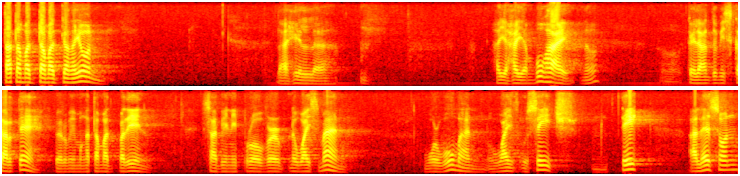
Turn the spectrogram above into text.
Tatamad-tamad ka ngayon dahil uh, hayahay ang buhay, no? Oh, kailangan dumiskarte, pero may mga tamad pa din. Sabi ni proverb na wise man, or woman, wise or sage, take a lesson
